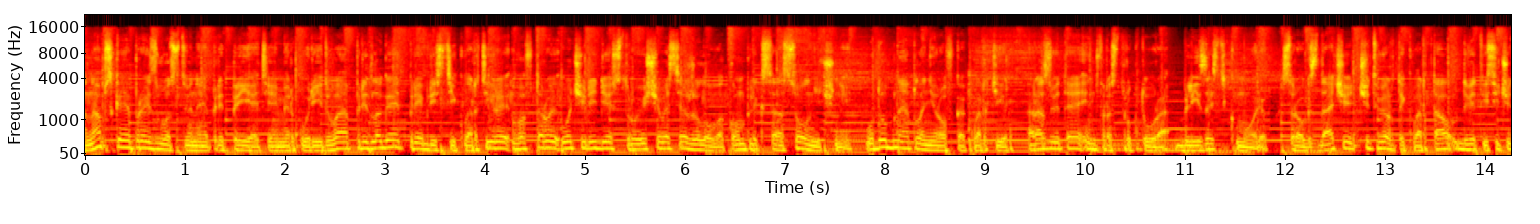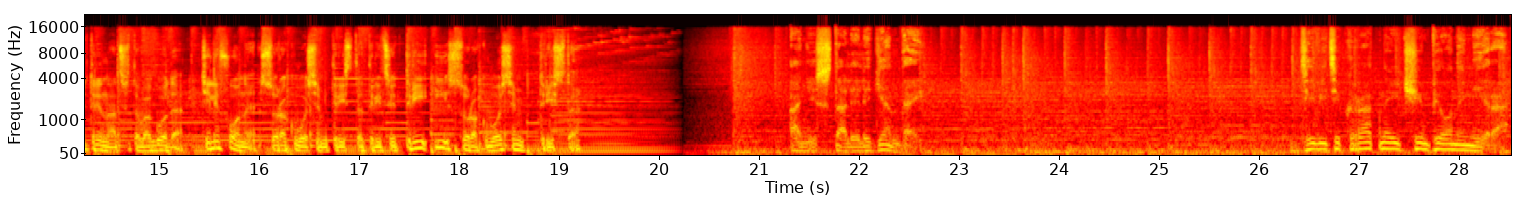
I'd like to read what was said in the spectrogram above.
Анапское производственное предприятие «Меркурий-2» предлагает приобрести квартиры во второй очереди строящегося жилого комплекса «Солнечный». Удобная планировка квартир, развитая инфраструктура, близость к морю. Срок сдачи – четвертый квартал 2013 года. Телефоны 48 333 и 48 300. Они стали легендой. Девятикратные чемпионы мира –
